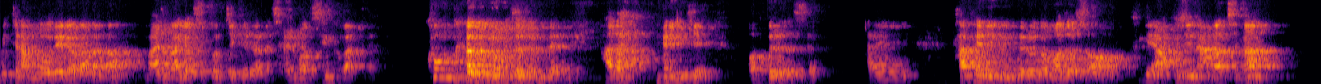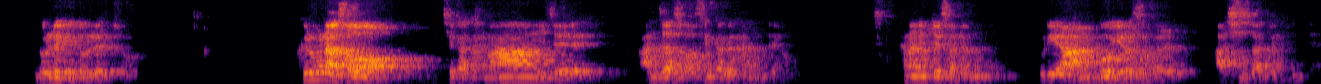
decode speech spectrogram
밑을 안 보고 내려가다가 마지막 여섯 번째 계단을 잘못 센것 같아요. 콩 하고 넘어졌는데 바닥에 이렇게 엎드려졌어요. 다행히 카페 있는 대로 넘어져서 크게 아프지는 않았지만 놀래긴 놀랬죠. 그러고 나서 제가 가만히 이제 앉아서 생각을 하는데요. 하나님께서는 우리의 안고 일어섬을 아신다고 했는데요.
